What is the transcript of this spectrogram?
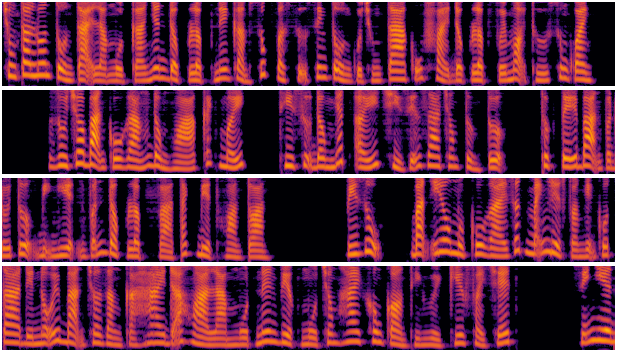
chúng ta luôn tồn tại là một cá nhân độc lập nên cảm xúc và sự sinh tồn của chúng ta cũng phải độc lập với mọi thứ xung quanh. Dù cho bạn cố gắng đồng hóa cách mấy, thì sự đồng nhất ấy chỉ diễn ra trong tưởng tượng, thực tế bạn và đối tượng bị nghiện vẫn độc lập và tách biệt hoàn toàn. Ví dụ, bạn yêu một cô gái rất mãnh liệt và nghiện cô ta đến nỗi bạn cho rằng cả hai đã hòa làm một nên việc một trong hai không còn thì người kia phải chết. Dĩ nhiên,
